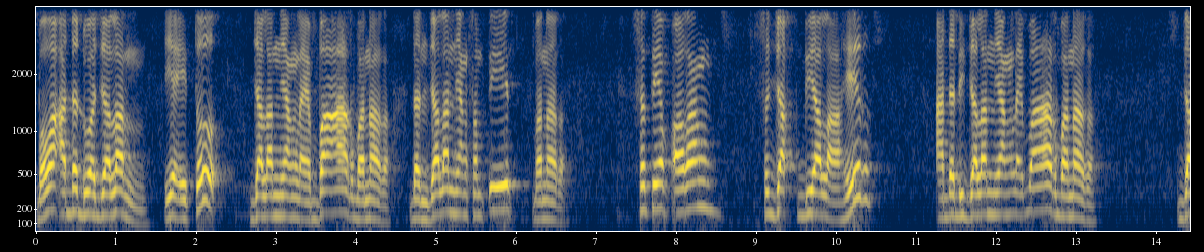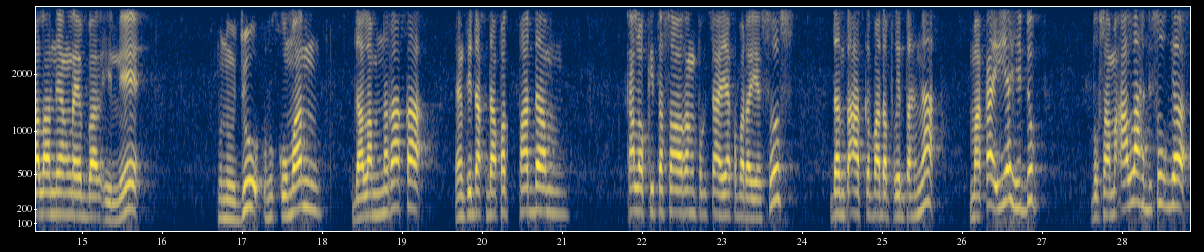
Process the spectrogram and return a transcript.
bahwa ada dua jalan, yaitu jalan yang lebar benar dan jalan yang sempit benar. Setiap orang sejak dia lahir ada di jalan yang lebar benar. Jalan yang lebar ini menuju hukuman dalam neraka yang tidak dapat padam. Kalau kita seorang percaya kepada Yesus, dan taat kepada perintahnya, maka ia hidup bersama Allah di surga.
